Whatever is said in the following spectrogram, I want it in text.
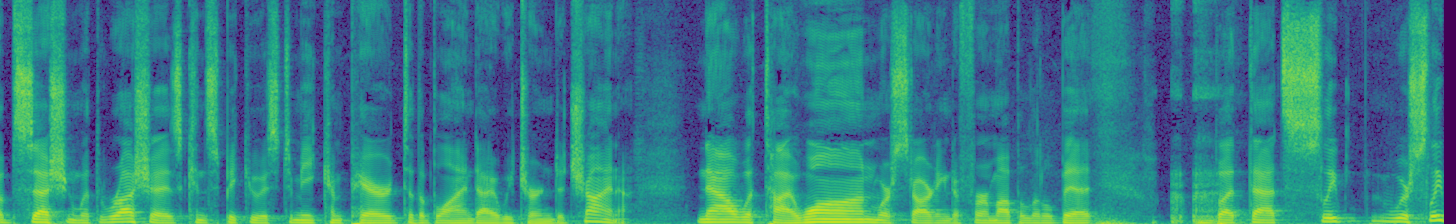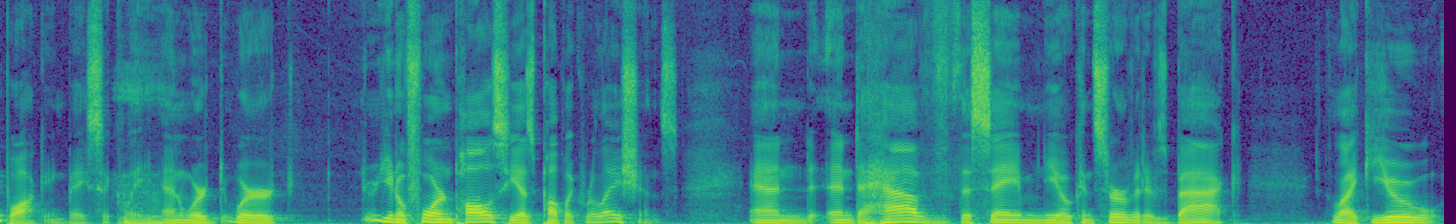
obsession with Russia is conspicuous to me compared to the blind eye we turn to China. Now with Taiwan, we're starting to firm up a little bit, but that's sleep. We're sleepwalking basically, and we're we're you know foreign policy as public relations, and and to have the same neoconservatives back, like you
